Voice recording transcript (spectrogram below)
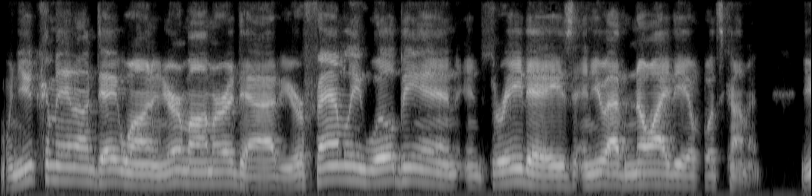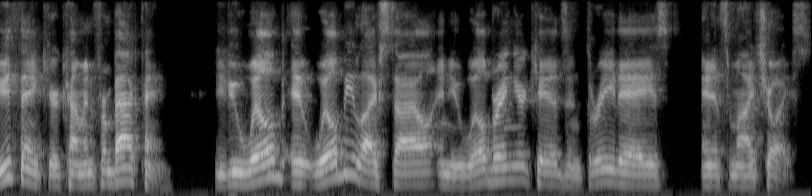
when you come in on day one and you're a mom or a dad, your family will be in in three days and you have no idea what's coming. You think you're coming from back pain. You will, it will be lifestyle and you will bring your kids in three days and it's my choice.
